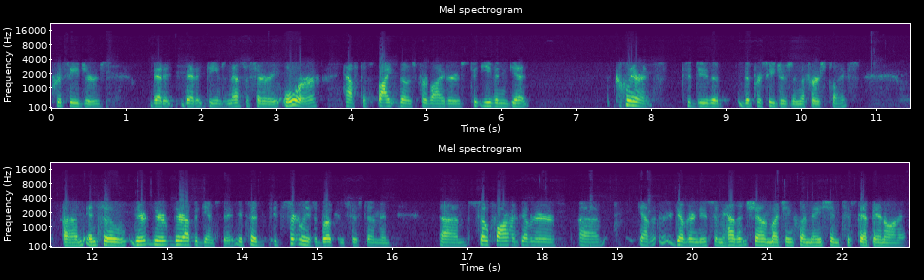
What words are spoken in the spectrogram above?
procedures that it that it deems necessary, or has to fight those providers to even get clearance to do the the procedures in the first place. Um, and so they're they're they're up against it. It's a it certainly is a broken system, and um, so far Governor uh, Gov- Newsom hasn't shown much inclination to step in on it.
